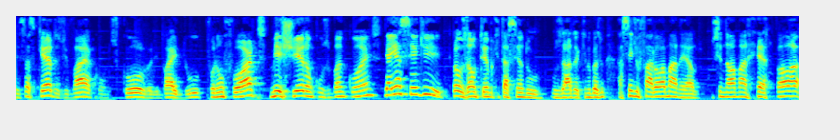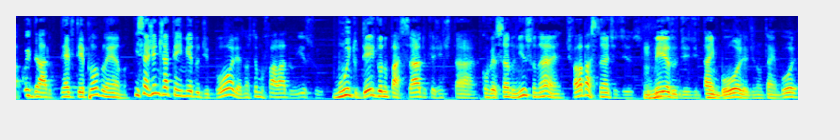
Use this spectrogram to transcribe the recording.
Essas quedas de Viacom, Discovery, Baidu foram fortes, mexeram com os bancões e aí acende, para usar um termo que está sendo usado aqui no Brasil, acende o farol amarelo. Sinal amarelo. Ó, cuidado, deve ter problema. E se a gente já tem medo de bolha, nós temos falado isso muito desde o ano passado que a gente está conversando nisso, né? Gente fala bastante disso. O medo de estar em bolha, de não estar em bolha.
